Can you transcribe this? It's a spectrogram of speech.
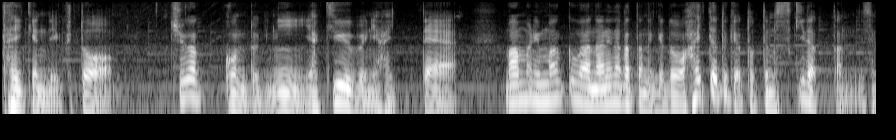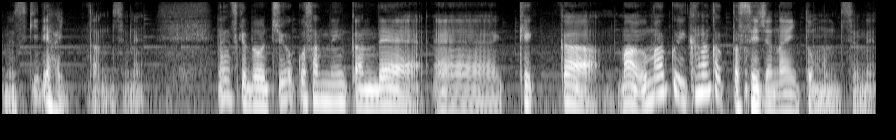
体験でいくと中学校の時に野球部に入って、まあ、あんまりうまくはなれなかったんだけど入った時はとっても好きだったんですよね好きで入ったんですよね。なんですけど中学校3年間で、えー、結果まあうまくいかなかったせいじゃないと思うんですよね。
